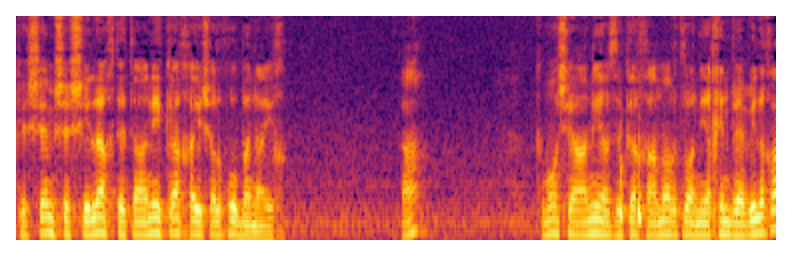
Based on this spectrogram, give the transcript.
כשם ששילחת את העני, ככה ישלחו בנייך. אה? כמו שהעני הזה ככה אמרת לו, אני אכין ואביא לך,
